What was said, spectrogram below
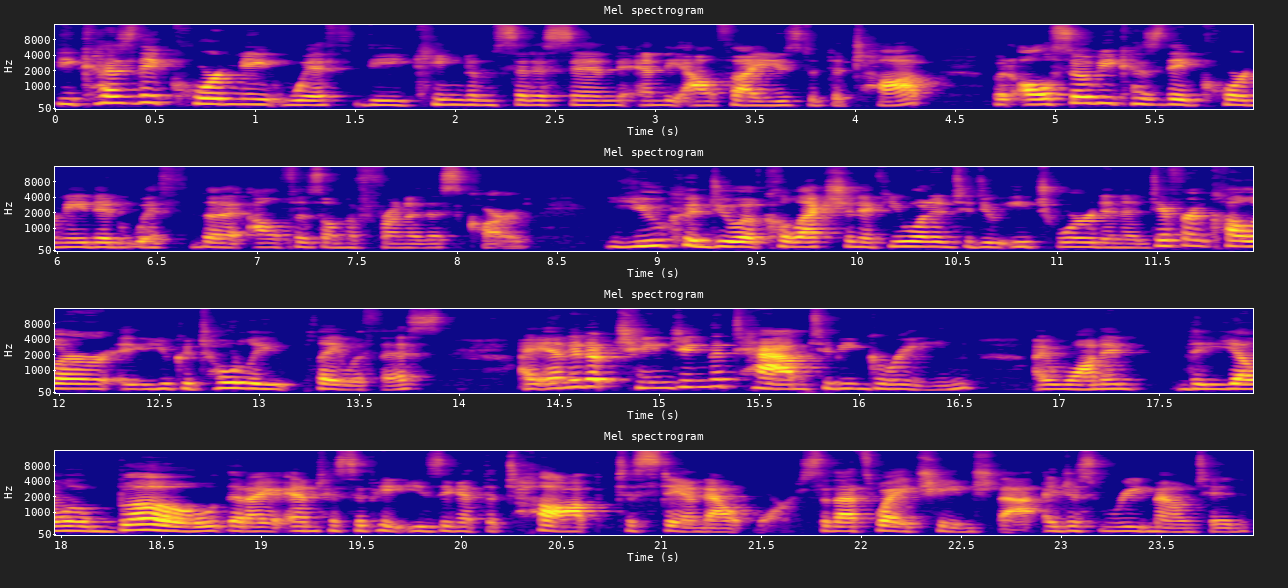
because they coordinate with the Kingdom Citizen and the alpha I used at the top, but also because they coordinated with the alphas on the front of this card. You could do a collection if you wanted to do each word in a different color. You could totally play with this. I ended up changing the tab to be green. I wanted the yellow bow that I anticipate using at the top to stand out more. So that's why I changed that. I just remounted.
